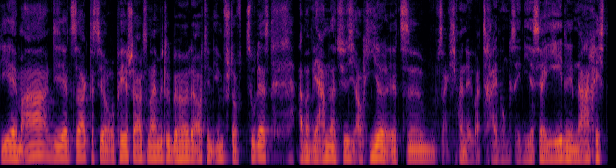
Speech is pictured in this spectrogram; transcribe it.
die EMA, die jetzt sagt, dass die Europäische Arzneimittelbehörde auch den Impfstoff zulässt. Aber wir haben natürlich auch hier jetzt, äh, sage ich mal, eine Übertreibung gesehen. Hier ist ja jede Nachricht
